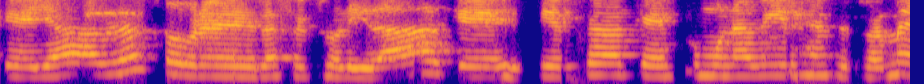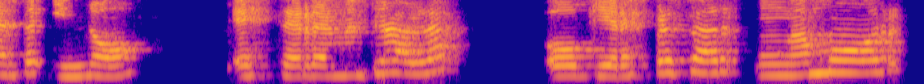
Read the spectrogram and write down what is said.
que ella habla sobre la sexualidad, que piensa que es como una virgen sexualmente, y no, este, realmente habla o quiere expresar un amor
